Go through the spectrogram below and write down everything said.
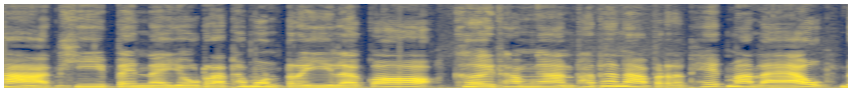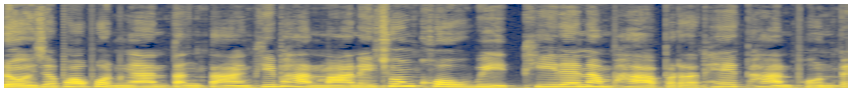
ค่ะ ที่เป็นนายกรัฐมนตรีแล้วก็เคยทำงานพัฒนาประเทศมาแล้ว โดยเฉพาะผลงานต่างๆ ที่ผ่านมาในช่วงโควิด ที่ได้นำพาประเทศผ่านพ้นไป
